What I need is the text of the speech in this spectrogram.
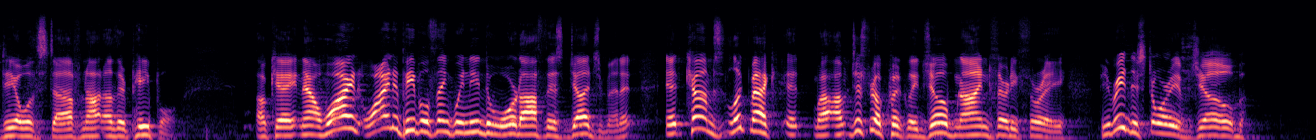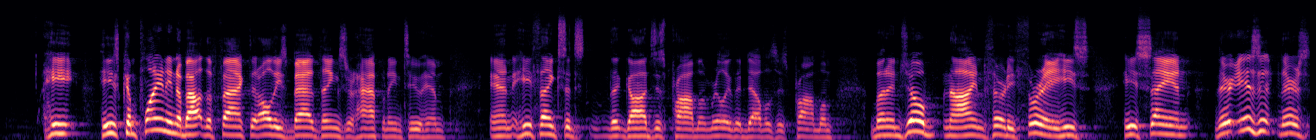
deal with stuff, not other people. Okay, now why, why do people think we need to ward off this judgment? It, it comes, look back at, well, um, just real quickly, Job 9.33. If you read the story of Job, he, he's complaining about the fact that all these bad things are happening to him, and he thinks it's that God's his problem, really the devil's his problem. But in Job 9.33, he's, he's saying, there isn't, there's,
